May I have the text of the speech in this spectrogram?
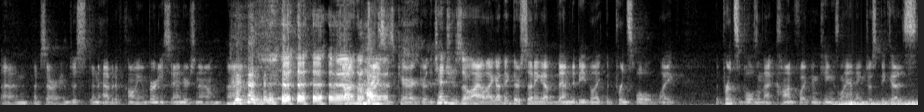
um, I'm sorry, I'm just in the habit of calling him Bernie Sanders now. Um, Jonathan Pryce's character, the tension is so high. Like I think they're setting up them to be like the principal, like the principals in that conflict in King's Landing, just because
